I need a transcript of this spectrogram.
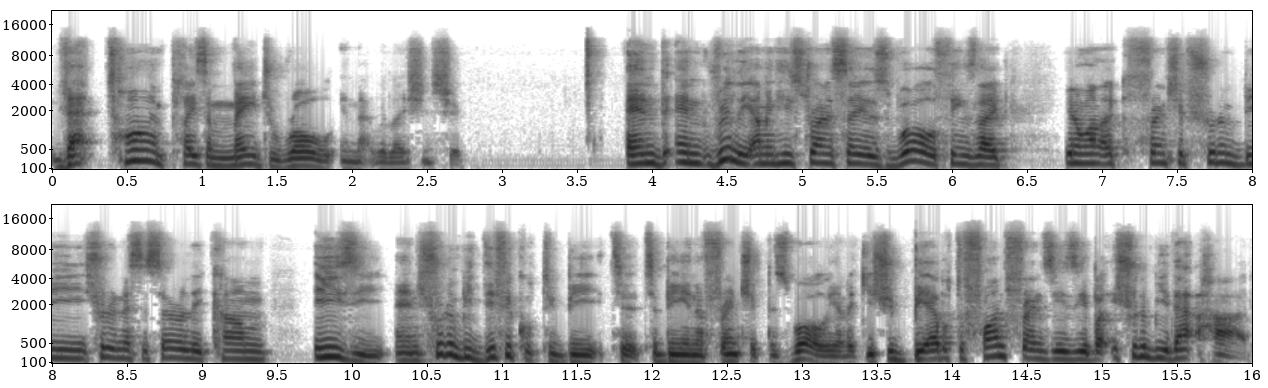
that time plays a major role in that relationship. And and really, I mean, he's trying to say as well things like you know, like friendship shouldn't be shouldn't necessarily come easy and shouldn't be difficult to be to, to be in a friendship as well. You know, like you should be able to find friends easy, but it shouldn't be that hard.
